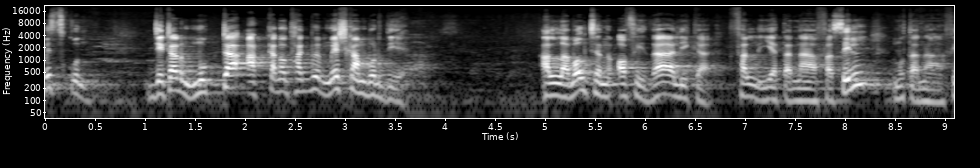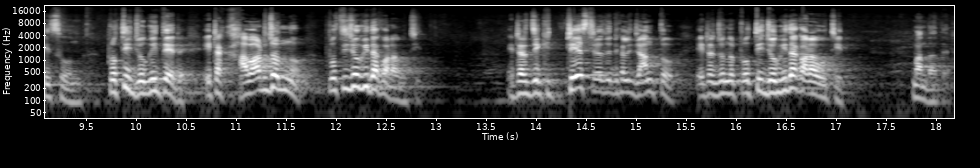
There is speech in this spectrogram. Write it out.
মিসকুন, যেটার মুখটা আটকানো থাকবে মেষ কাম্বর দিয়ে। আল্লাহ বলছেন অফিদা আলিকা ফালিয়াতানা ফাসিল মুতানা ফিসুন প্রতিযোগীদের এটা খাওয়ার জন্য প্রতিযোগিতা করা উচিত। এটার যে কি টেস্ট, এটা যদি খালি জানতো, এটার জন্য প্রতিযোগিতা করা উচিত। বান্দাদের।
